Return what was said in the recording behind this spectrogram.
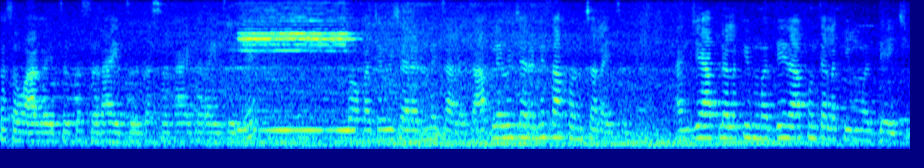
कसं वागायचं कसं राहायचं कसं काय करायचं ते. लोकांच्या विचाराने चालायचं आपल्या विचारानेच आपण चालायचं. आणि जे आपल्याला किंमत देईल आपण त्याला किंमत द्यायची.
